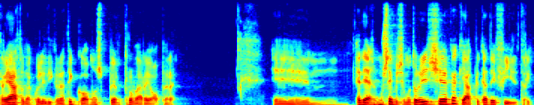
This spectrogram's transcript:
creato da quelli di Creative Commons per trovare opere. E, ehm, ed è un semplice motore di ricerca che applica dei filtri,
